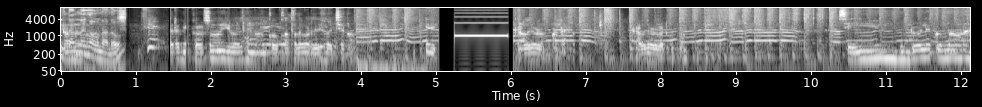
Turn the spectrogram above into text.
ఇంత అందంగా ఉన్నాను? సరే మీకోసం ఈ రోజు నేను ఇంకో కొత్తది కూడా తీసుకొచ్చాను. ఇది కళ్ళజోడు అనమాట కళ్ళజోడు పెట్టుకున్నాం సేమ్ ఉన్నావురా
